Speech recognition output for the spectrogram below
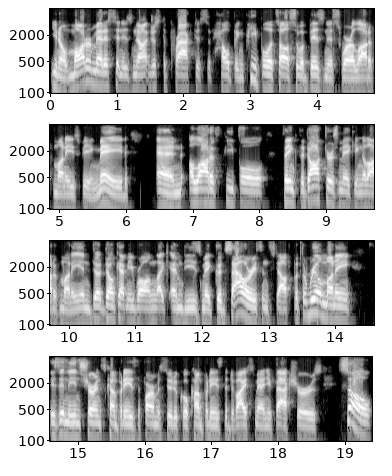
you know, modern medicine is not just the practice of helping people, it's also a business where a lot of money is being made. And a lot of people think the doctor's making a lot of money. And do, don't get me wrong, like MDs make good salaries and stuff, but the real money is in the insurance companies, the pharmaceutical companies, the device manufacturers. So,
